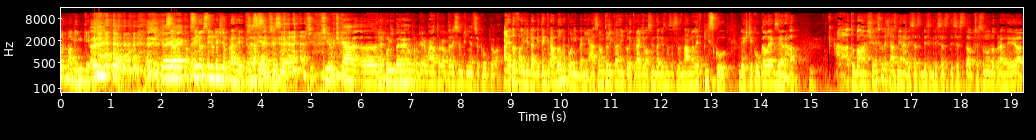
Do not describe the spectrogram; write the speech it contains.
Od maminky. Jo, jo, Synu, jako, synu, synu, jdeš do Prahy. přesně, přesně. Při, příručka uh, nepolíbeného programátora, tady jsem ti něco koupila. A je to fakt, že Dagi tenkrát byl nepolíbený. Já jsem vám to říkal několikrát, že vlastně taky jsme se seznámili v písku, kde ještě koukali jak z jara. A to byla naše neskutečná změna, kdy se, kdy, se, kdy, se, kdy se z toho přesunul do Prahy a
